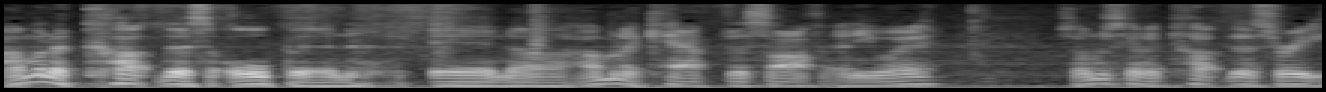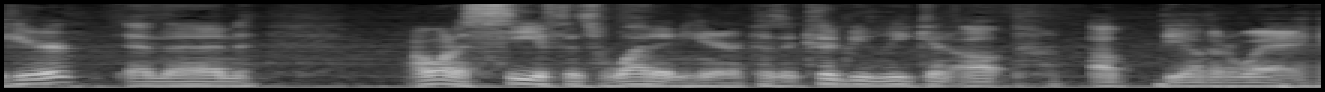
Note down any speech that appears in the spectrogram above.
I'm going to cut this open and uh, I'm going to cap this off anyway. So I'm just going to cut this right here and then I want to see if it's wet in here because it could be leaking up up the other way.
